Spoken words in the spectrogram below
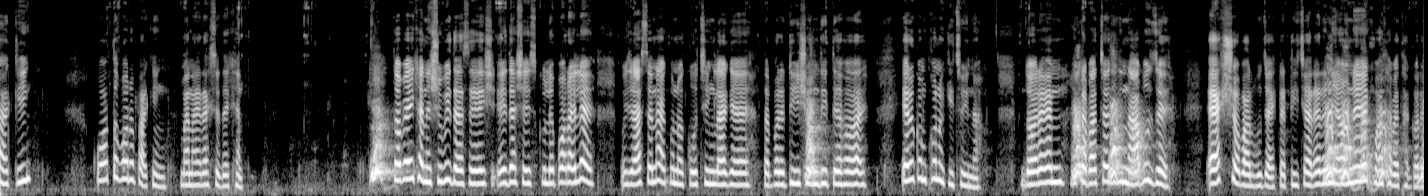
পার্কিং। কত বড় পার্কিং বানায় রাখছে দেখেন। তবে এখানে সুবিধা আছে, এই- দেশে স্কুলে পড়াইলে ওই যে আছে না, কোনো কোচিং লাগে, তারপরে টিউশন দিতে হয়, এরকম কোনো কিছুই না। ধরেন, একটা বাচ্চা যদি না বুঝে, একশো বার বুঝে একটা টিচার এর নিয়ে অনেক মাথা ব্যথা করে,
